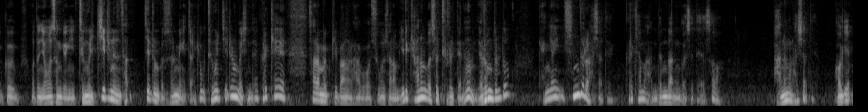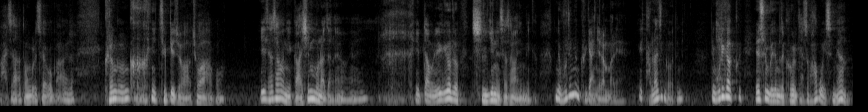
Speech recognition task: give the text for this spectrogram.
그 어떤 영어 성경이 등을 찌르는 사, 찌르는 것을 설명했잖아요. 결국 등을 찌르는 것인데 그렇게 사람을 비방을 하고 수군 사람 이렇게 하는 것을 들을 때는 여러분들도 굉장히 힘들어 하셔야 돼요. 그렇게 하면 안 된다는 것에 대해서 반응을 하셔야 돼요. 거기에 맞아 동굴을 채우고 막 해서 그런 건 흔히 듣기 좋아 좋아하고 이 세상은 가신 문화잖아요. 입담을 이거로 즐기는 세상 아닙니까? 근데 우리는 그게 아니란 말이에요. 달라진 거거든요. 근데 우리가 그 예수를 믿으면서 그걸 계속 하고 있으면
